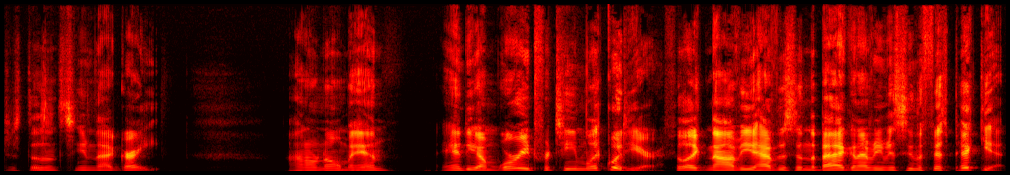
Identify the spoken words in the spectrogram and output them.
just doesn't seem that great. I don't know, man. Andy, I'm worried for Team Liquid here. I feel like Navi have this in the bag, and I haven't even seen the fifth pick yet.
